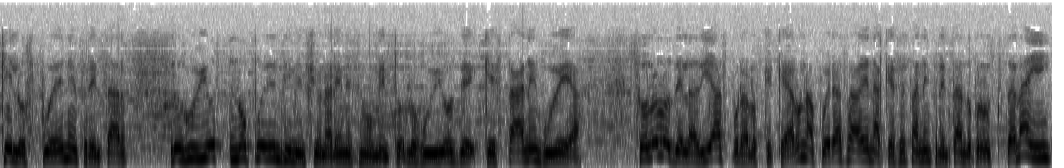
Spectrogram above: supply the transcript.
que los pueden enfrentar. Los judíos no pueden dimensionar en ese momento, los judíos de, que están en Judea. Solo los de la diáspora, los que quedaron afuera, saben a qué se están enfrentando, pero los que están ahí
